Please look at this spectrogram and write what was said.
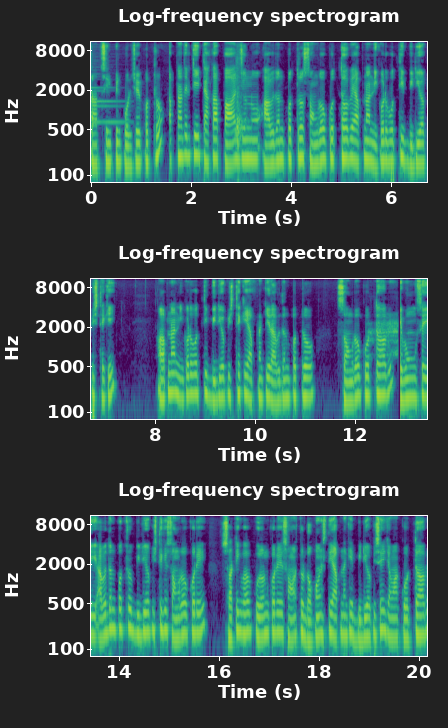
তাঁত শিল্পীর পরিচয়পত্র। আপনাদেরকে এই টাকা পাওয়ার জন্য আবেদনপত্র সংগ্রহ করতে হবে আপনার নিকটবর্তী বিডিও অফিস থেকেই। আপনার নিকটবর্তী বিডি অফিস থেকে আপনাকে আবেদনপত্র সংগ্রহ করতে হবে এবং সেই আবেদনপত্র বিডি অফিস থেকে সংগ্রহ করে সঠিকভাবে পূরণ করে সমস্ত ডকুমেন্টস দিয়ে আপনাকে বিডি অফিসেই জমা করতে হবে।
